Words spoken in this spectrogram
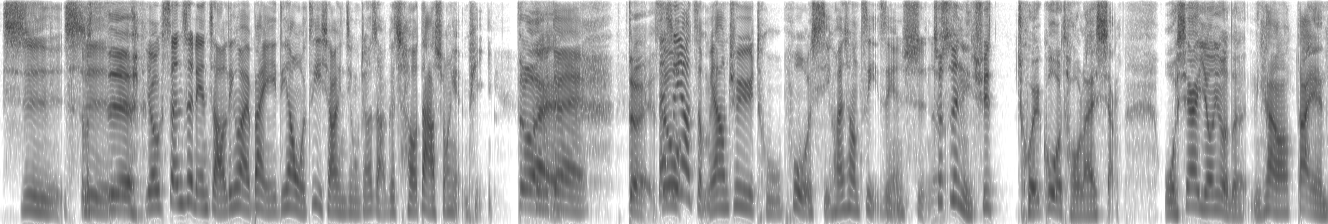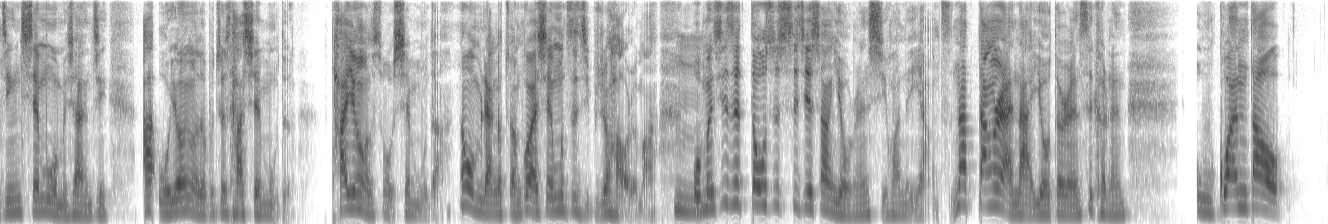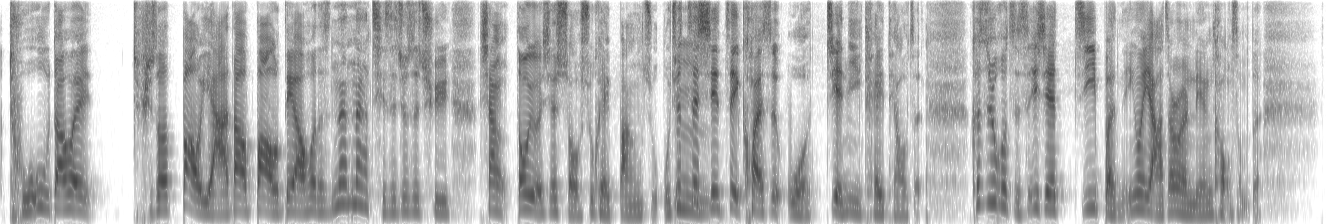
是是有，甚至连找另外一半一定要我自己小眼睛，我就要找一个超大双眼皮，对对不对？对，但是要怎么样去突破喜欢上自己这件事呢？就是你去回过头来想，我现在拥有的，你看哦，大眼睛羡慕我们小眼睛啊，我拥有的不就是他羡慕的？他拥有的是我羡慕的啊、那我们两个转过来羡慕自己不就好了吗？我们其实都是世界上有人喜欢的样子。那当然啦、有的人是可能五官到突兀到会，比如说龅牙到爆掉，或者是那那其实就是去像都有一些手术可以帮助。我觉得这些、这一块是我建议可以调整。可是如果只是一些基本的，因为亚洲人脸孔什么的，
